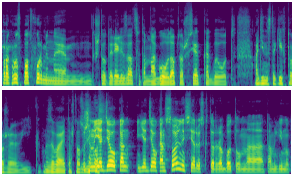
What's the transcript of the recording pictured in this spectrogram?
про кроссплатформенные что-то реализации там на Go, да, потому что все как бы вот один из таких тоже, как называют, то что... Слушай, ну я делал, кон... я делал консольный сервис, который работал на там Linux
